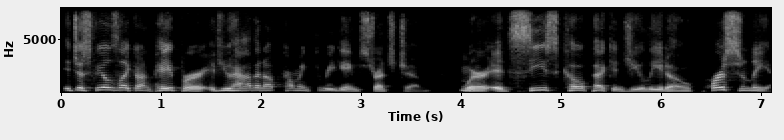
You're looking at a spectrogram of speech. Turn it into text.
it just feels like on paper, if you have an upcoming three game stretch, Jim, mm-hmm. where it's Cease, Kopech, and Giolito, personally,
